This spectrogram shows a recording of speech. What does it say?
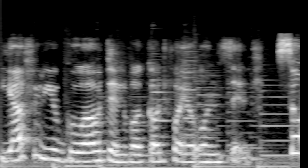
या फिर you go out and workout for your own self so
